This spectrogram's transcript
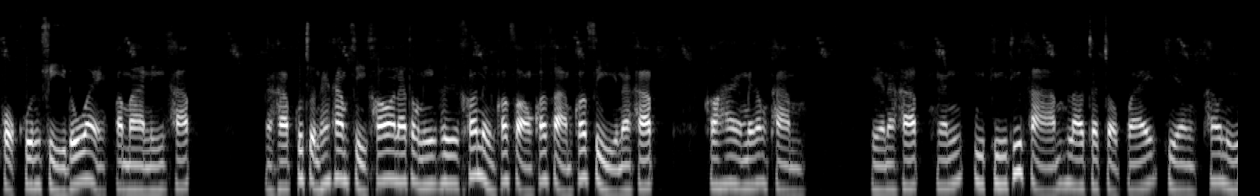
16 คูณ 4 ด้วยประมาณนี้ครับนะครับครูจุนให้ทำ4ข้อนะ ตรงนี้คือข้อ 1 ข้อ 2 ข้อ 3 ข้อ 4 นะครับ ข้อ5ยังไม่ต้องทำโอเคนะครับ งั้น EP ที่ 3 เราจะจบไว้เพียงเท่านี้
